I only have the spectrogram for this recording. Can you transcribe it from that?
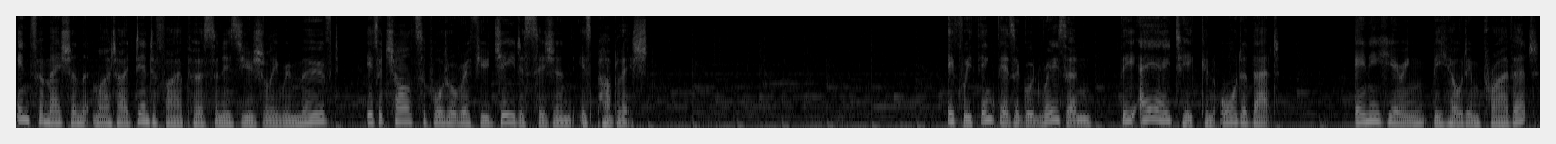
information that might identify a person is usually removed if a child support or refugee decision is published. If we think there's a good reason, the AAT can order that any hearing be held in private,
